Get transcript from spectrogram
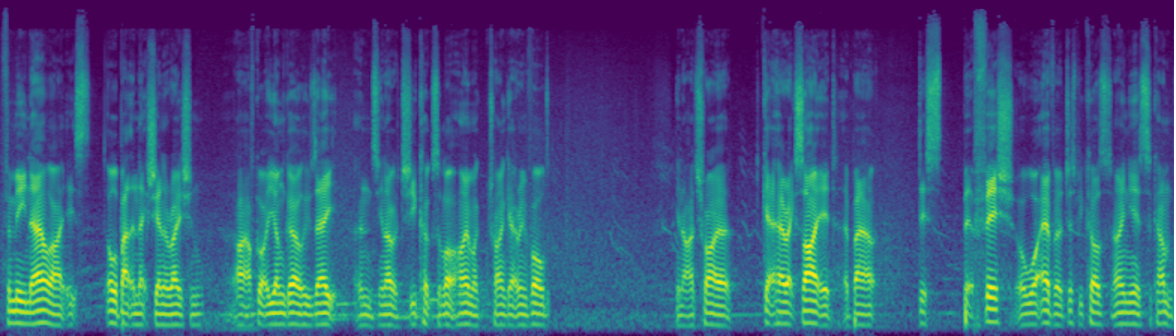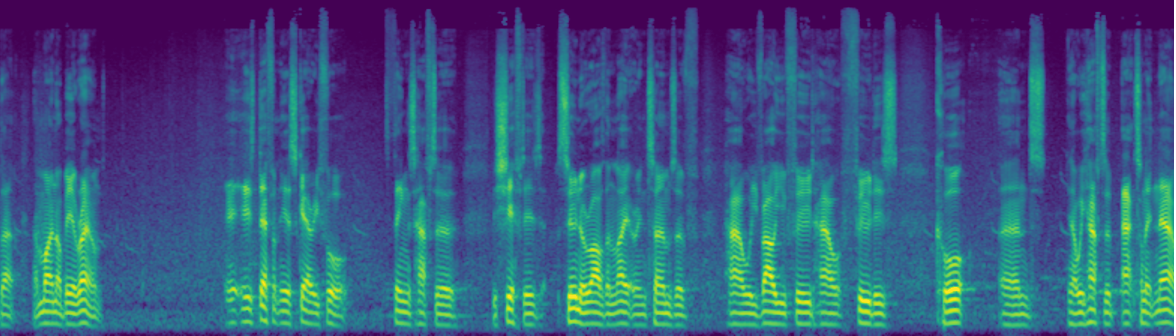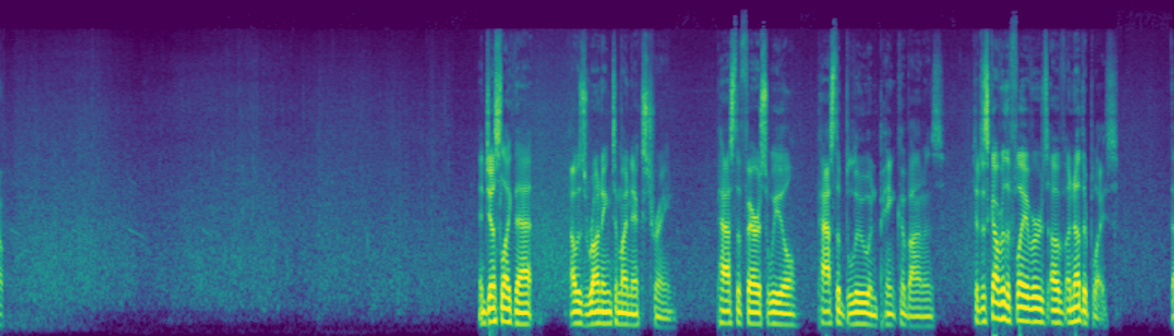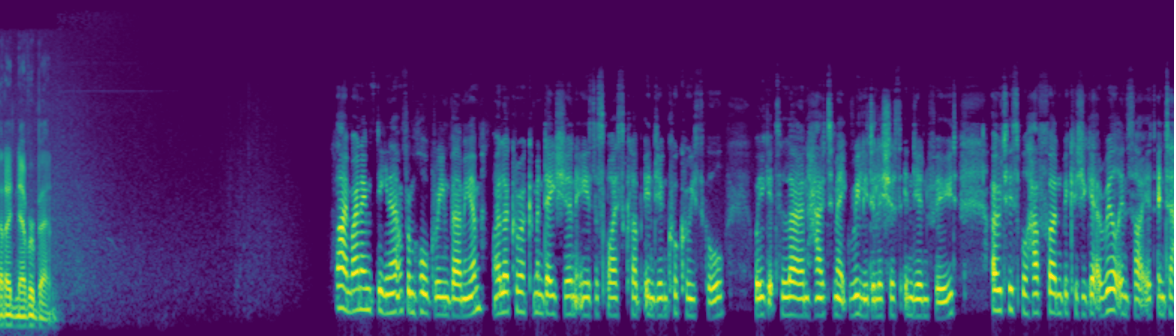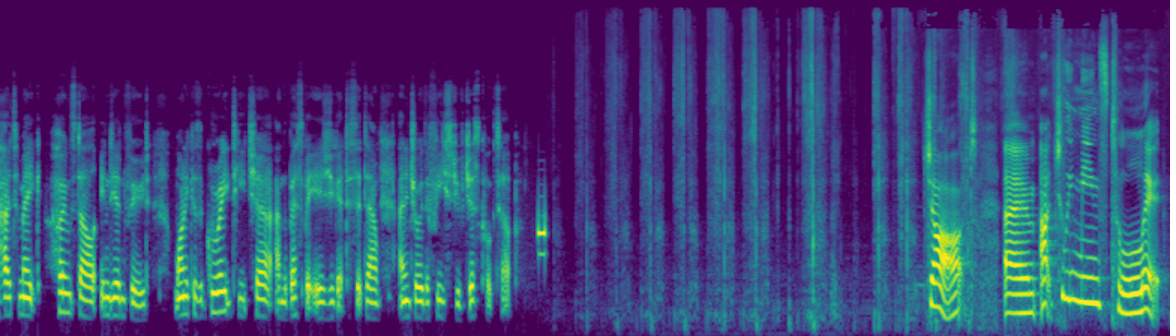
For me now, like, it's all about the next generation. I've got a young girl who's eight, and you know she cooks a lot at home. I try and get her involved. You know, I try to get her excited about this bit of fish or whatever, just because in years to come that that might not be around. It is definitely a scary thought. Things have to be shifted sooner rather than later in terms of how we value food, how food is caught, and you know we have to act on it now. And just like that, I was running to my next train, past the Ferris wheel, past the blue and pink cabanas, to discover the flavors of another place that I'd never been. Hi, my name's Dina. I'm from Hall Green, Birmingham. My local recommendation is the Spice Club Indian Cookery School, where you get to learn how to make really delicious Indian food. Otis will have fun because you get a real insight into how to make home style Indian food. Monica's a great teacher, and the best bit is you get to sit down and enjoy the feast you've just cooked up. Chaat um, actually means to lick.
